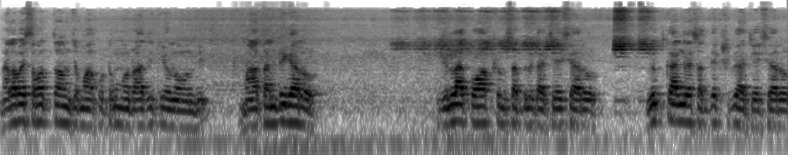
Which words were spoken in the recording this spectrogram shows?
నలభై సంవత్సరాల నుంచి మా కుటుంబం రాజకీయంలో ఉంది. మా తండ్రి గారు జిల్లా కోఆప్షన్ సభ్యులుగా చేశారు యూత్ కాంగ్రెస్ అధ్యక్షుడిగా చేశారు.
